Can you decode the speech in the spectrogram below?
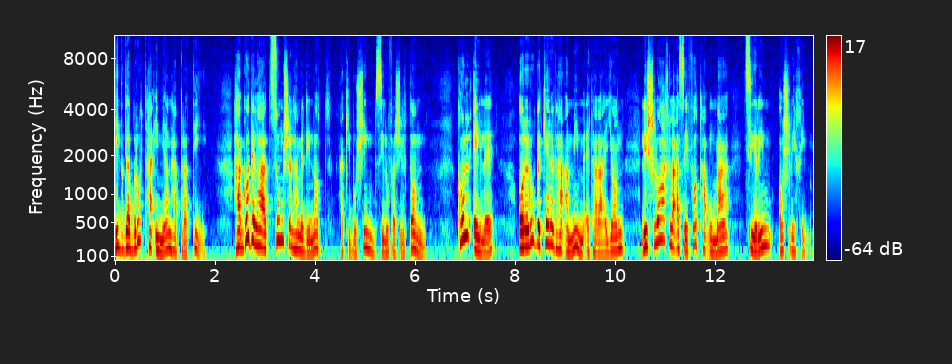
התגברות העניין הפרטי, הגודל העצום של המדינות, הכיבושים, סילוף השלטון, כל אלה עוררו בקרב העמים את הרעיון לשלוח לאספות האומה צירים או שליחים.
